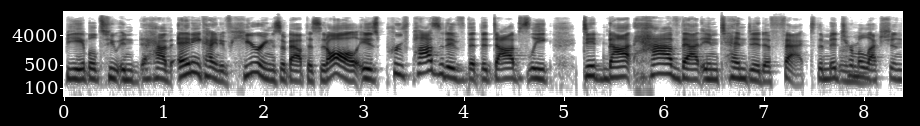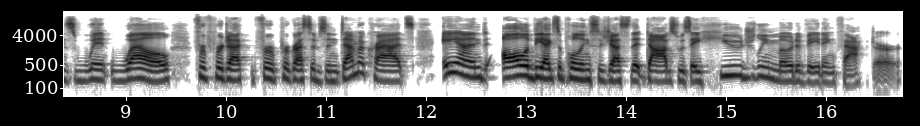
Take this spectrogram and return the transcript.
be able to in- have any kind of hearings about this at all is proof positive that the Dobbs leak did not have that intended effect. The midterm elections went well for project- for progressives and Democrats, and all of the exit polling suggests that Dobbs was a hugely motivating factor.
